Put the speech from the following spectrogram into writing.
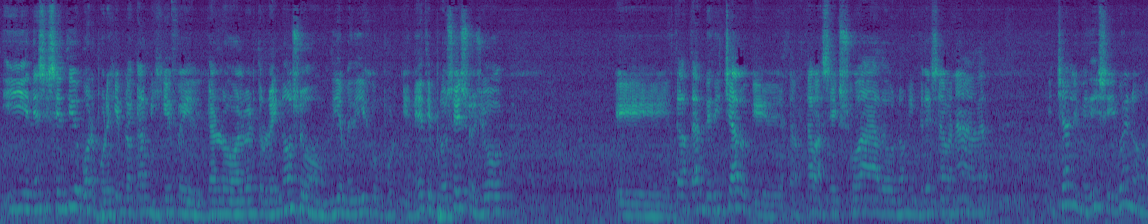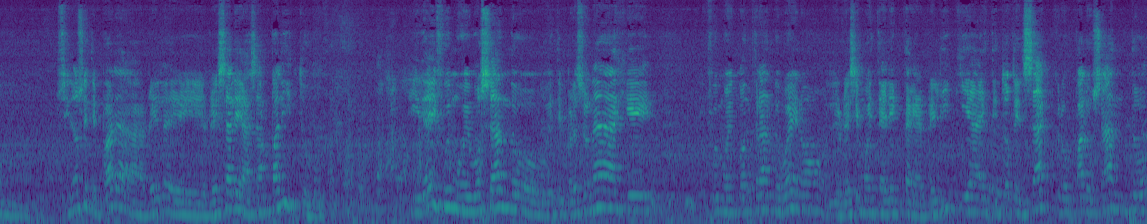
Y en ese sentido, bueno, por ejemplo, acá mi jefe, el Carlos Alberto Reynoso, un día me dijo, porque en este proceso yo eh, estaba tan desdichado que estaba sexuado, no me interesaba nada. Y Charlie me dice, bueno, si no se te para, resale a San Palito. Y de ahí fuimos esbozando este personaje, fuimos encontrando, bueno, le ofrecimos esta erecta reliquia, este totem sacro, palo santo.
